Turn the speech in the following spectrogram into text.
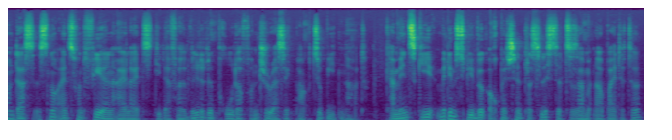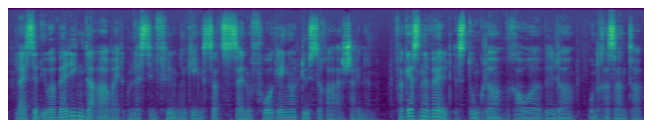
Und das ist nur eins von vielen Highlights, die der verwilderte Bruder von Jurassic Park zu bieten hat. Kaminski, mit dem Spielberg auch bei Schindlers Liste zusammenarbeitete, leistet überwältigende Arbeit und lässt den Film im Gegensatz zu seinem Vorgänger düsterer erscheinen. Vergessene Welt ist dunkler, rauer, wilder und rasanter.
